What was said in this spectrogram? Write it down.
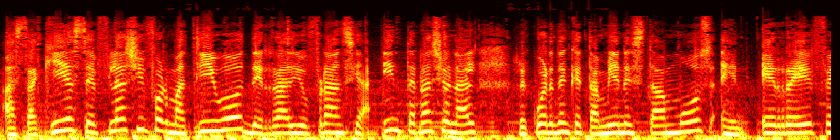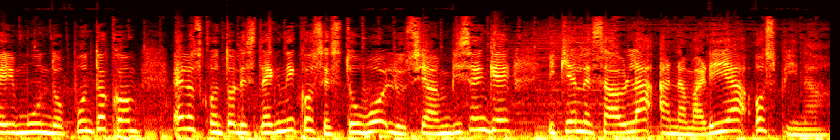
Hasta aquí este flash informativo de Radio Francia Internacional. Recuerden que también estamos en rfimundo.com. En los controles técnicos estuvo Lucian Bisengue y quien les habla Ana María Ospina.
